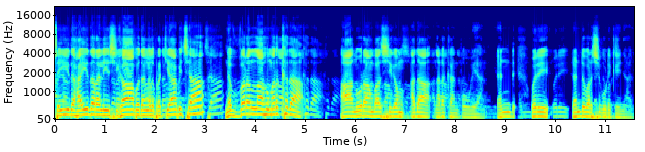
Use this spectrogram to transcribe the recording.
സയ്യിദ് ഹൈദർ അലി ശിഹാബ് തങ്ങൾ പ്രഖ്യാപിച്ച നവ്വറല്ലാഹു മർഖദ. ആ നൂറാം വാർഷികം അതാ നടക്കാൻ പോവുകയാണ്. രണ്ട് ഒരു രണ്ട് വർഷം കൂടി കഴിഞ്ഞാൽ.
